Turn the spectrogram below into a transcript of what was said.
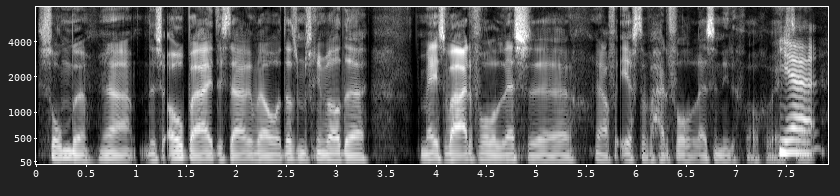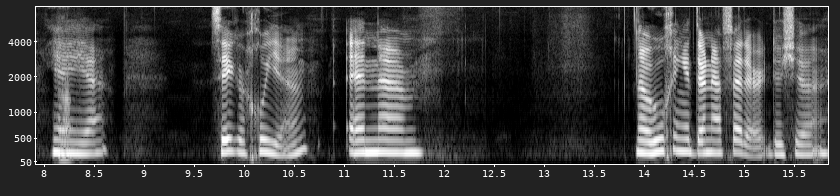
zonde. Ja, dus openheid is daarin wel, dat is misschien wel de meest waardevolle les, eh, ja, of eerste waardevolle les in ieder geval geweest. Ja, ja, ja. Zeker goeie. En ehm, nou, hoe ging het daarna verder? Dus je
